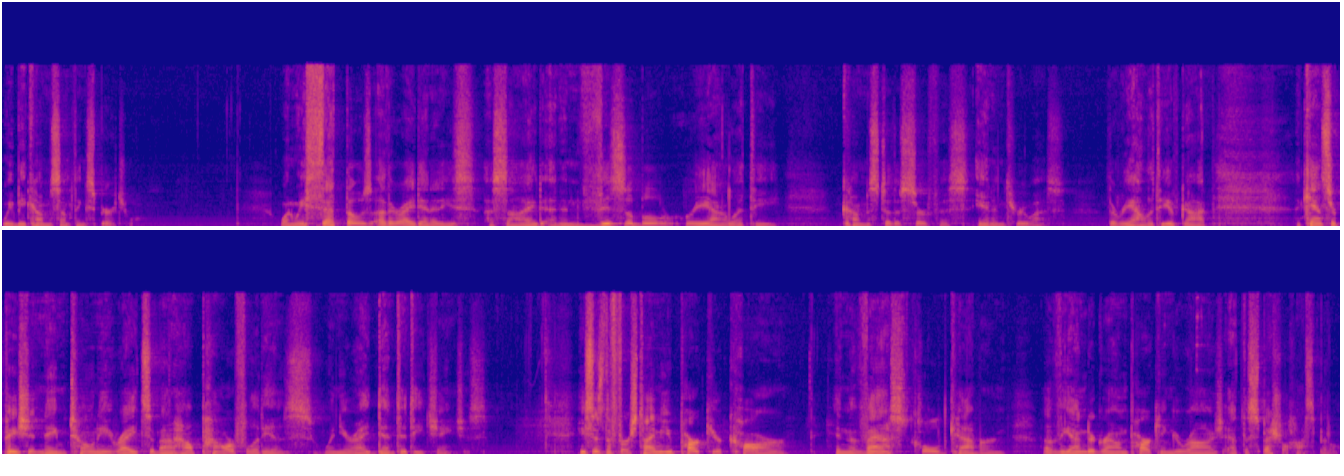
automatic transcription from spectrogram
we become something spiritual. When we set those other identities aside, an invisible reality comes to the surface in and through us the reality of God. A cancer patient named Tony writes about how powerful it is when your identity changes. He says, The first time you park your car in the vast cold cavern of the underground parking garage at the special hospital,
